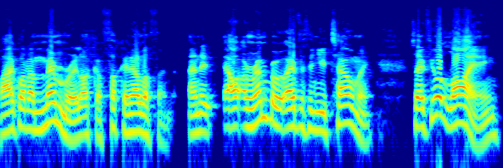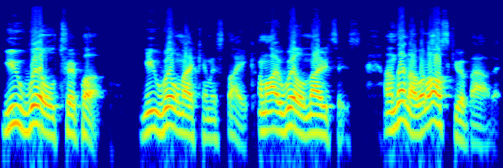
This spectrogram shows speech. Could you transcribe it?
I've got a memory like a fucking elephant. And it, I remember everything you tell me. So if you're lying, you will trip up. You will make a mistake. And I will notice. And then I will ask you about it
